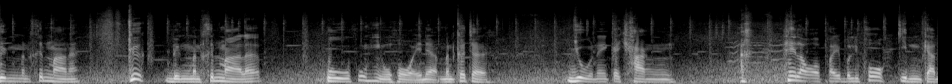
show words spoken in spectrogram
ดึงมันขึ้นมานะกึกดึงมันขึ้นมาแล้ว ปูผู้หิวโหยเนี่ยมันก็จะอยู่ในกระชังอะให้เราเอาไปบริโภคกินกัน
